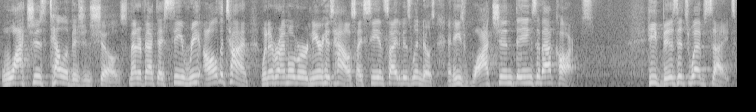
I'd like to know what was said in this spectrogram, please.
watches television shows. Matter of fact, I see re- all the time, whenever I'm over near his house, I see inside of his windows, and he's watching things about cars. He visits websites.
